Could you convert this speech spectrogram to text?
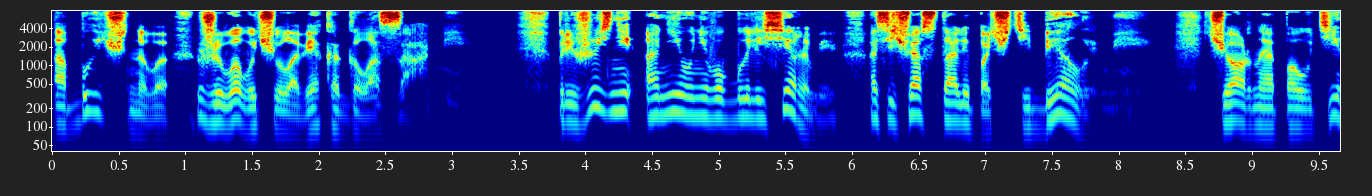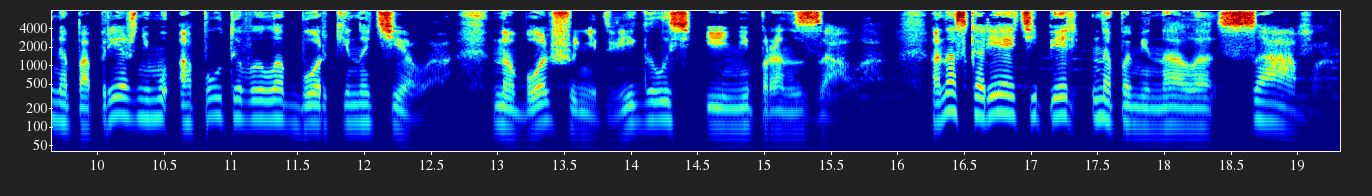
обычного живого человека глазами. При жизни они у него были серыми, а сейчас стали почти белыми. Черная паутина по-прежнему опутывала Боркино тело, но больше не двигалась и не пронзала. Она скорее теперь напоминала саван.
